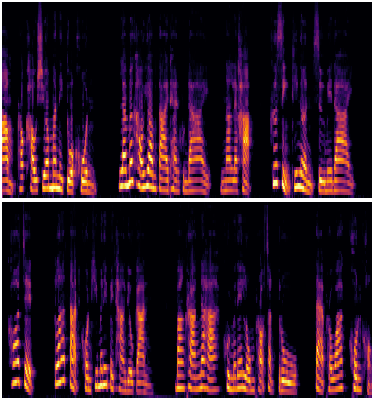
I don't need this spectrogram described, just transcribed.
าม เพราะเขาเชื่อมั่นในตัวคุณ และเมื่อเขายอมตายแทนคุณได้ นั่นแหละค่ะ คือสิ่งที่เงินซื้อไม่ได้ ข้อ 7 กล้าตัดคนที่ไม่ได้ไปทางเดียวกัน บางครั้งนะคะ คุณไม่ได้ล้มเพราะศัตรู แต่เพราะว่าคนของ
